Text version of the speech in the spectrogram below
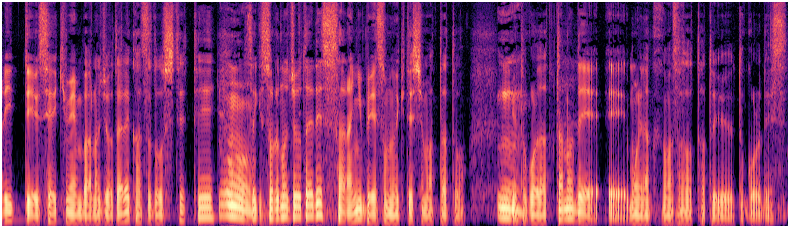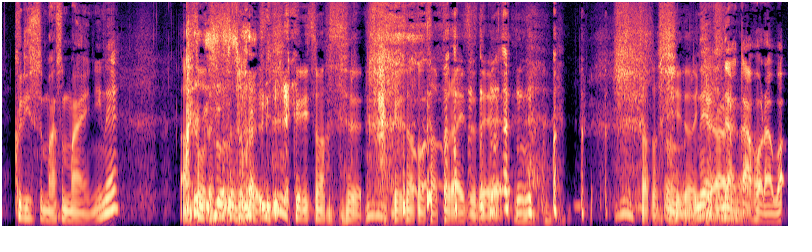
人っていう正規メンバーの状態で活動してて、うん。それの状態でさらにベースも抜けてしまったというところだったので、えー森中君を誘ったというところですクリスマス前にね。あそうです。クリスマス。クリスマスのサプライズで 誘していただきまねした、なんかほらわ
